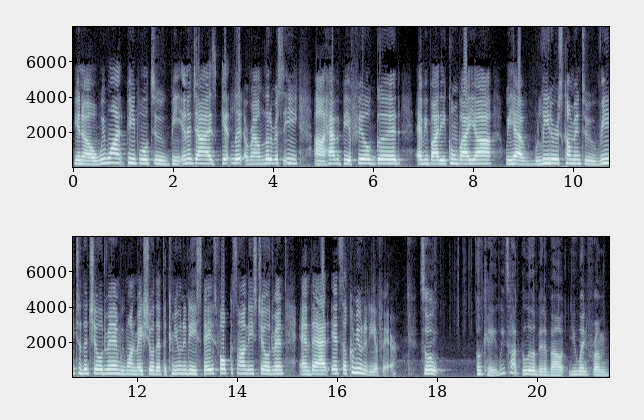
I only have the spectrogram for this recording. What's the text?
you know, we want people to be energized, get lit around literacy, uh, have it be a feel good, everybody kumbaya. We have leaders coming to read to the children. We want to make sure that the community stays focused on these children and that it's a community affair. So, okay, we talked a little bit about you went from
